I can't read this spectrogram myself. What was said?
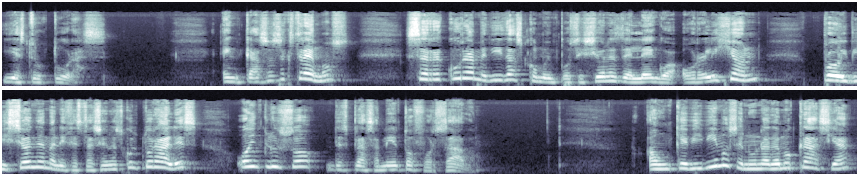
y estructuras. En casos extremos, se recurre a medidas como imposiciones de lengua o religión, prohibición de manifestaciones culturales o incluso desplazamiento forzado. Aunque vivimos en una democracia,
